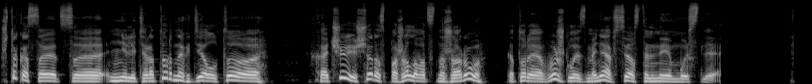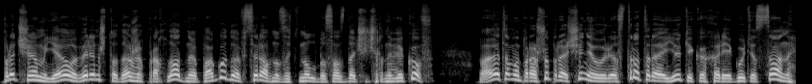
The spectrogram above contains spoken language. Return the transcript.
Что касается нелитературных дел, то... Хочу еще раз пожаловаться на жару, которая выжгла из меня все остальные мысли. Впрочем, я уверен, что даже в прохладную погоду все равно затянул бы со сдачи черновиков, поэтому прошу прощения у иллюстратора Юки Кахаригути-сан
